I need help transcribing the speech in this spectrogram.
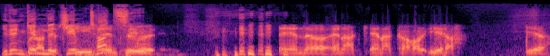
You didn't give I him the Jim Tutts. into it. and uh and I and I caught it, yeah. Yeah.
